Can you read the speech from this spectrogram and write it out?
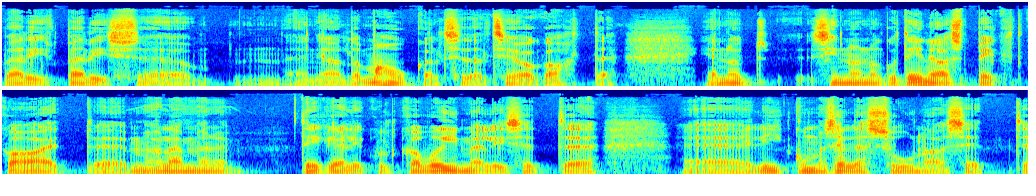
päris, päris nii-öelda mahukalt seda CO2. ja nüüd siin on nagu teine aspekt ka, et me oleme tegelikult ka võimelised liikuma selles suunas, et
